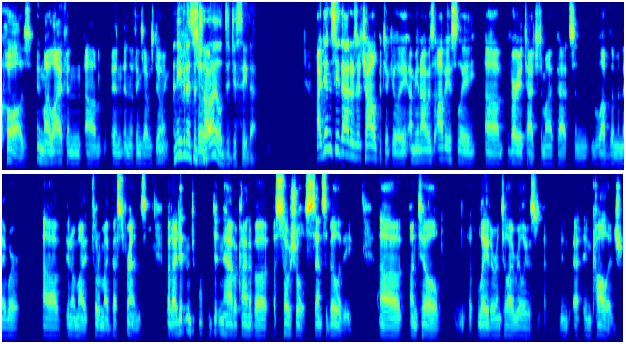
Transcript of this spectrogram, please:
cause in my life and um, in, in the things I was doing. And even as a so child, that, did you see that? I didn't see that as a child particularly. I mean, I was obviously uh, very attached to my pets and loved them, and they were, uh, you know, my sort of my best friends. But I didn't didn't have a kind of a, a social sensibility uh, until later, until I really was in, in college.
